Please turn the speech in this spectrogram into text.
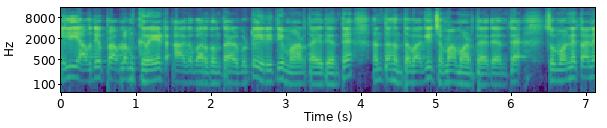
ಇಲ್ಲಿ ಯಾವುದೇ ಪ್ರಾಬ್ಲಮ್ ಕ್ರಿಯೇಟ್ ಆಗಬಾರ್ದು ಅಂತ ಹೇಳ್ಬಿಟ್ಟು ಈ ರೀತಿ ಮಾಡ್ತಾ ಇದೆ ಅಂತೆ. ಹಂತ ಹಂತವಾಗಿ ಜಮಾ ಮಾಡ್ತಾ ಇದೆ ಅಂತೆ. ಸೊ ಮೊನ್ನೆ ತಾನೇ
